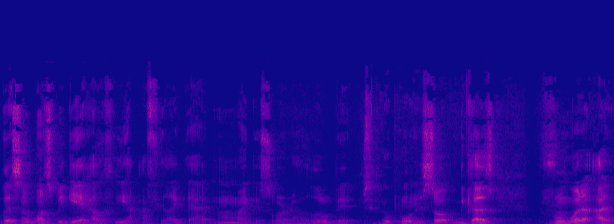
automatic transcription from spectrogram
listen, once we get healthy, I feel like that might get sorted out a little bit. It's a good point. So because from what I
